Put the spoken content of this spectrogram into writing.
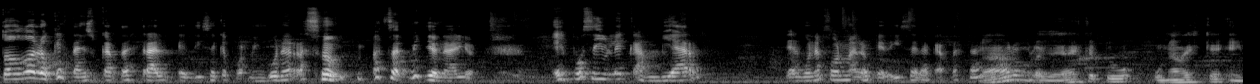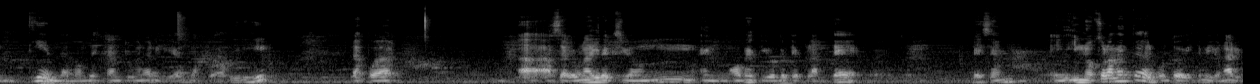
todo lo que está en su carta astral, él dice que por ninguna razón va a ser millonario. ¿Es posible cambiar de alguna forma lo que dice la carta astral? Claro, la idea es que tú, una vez que entiendas dónde están tus energías, las puedas dirigir, las puedas a- hacer una dirección en un objetivo que te plantees. pues. Y no solamente desde el punto de vista millonario.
